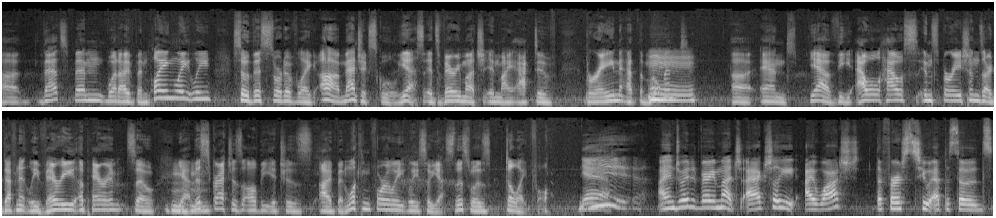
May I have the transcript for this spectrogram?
uh, that's been what I've been playing lately. So this sort of like ah magic school, yes, it's very much in my active brain at the moment. Uh, and yeah, the Owl House inspirations are definitely very apparent. So yeah, this scratches all the itches I've been looking for lately. So yes, this was delightful. Yeah. I enjoyed it very much. I actually I watched the first two episodes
